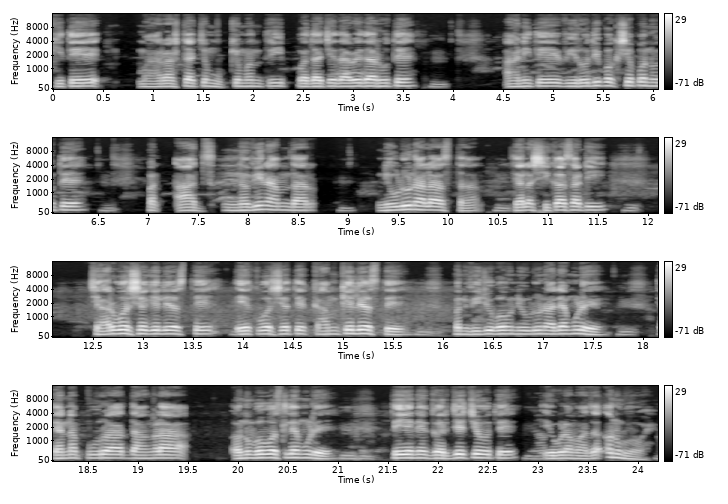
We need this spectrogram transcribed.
की ते महाराष्ट्राचे मुख्यमंत्री पदाचे दावेदार होते आणि ते विरोधी पक्ष पण होते. पण आज नवीन आमदार निवडून आला असता त्याला शिकासाठी चार वर्ष गेले असते एक वर्ष ते काम केले असते. पण विजूभाऊ निवडून आल्यामुळे त्यांना पुरा दांगळा अनुभव असल्यामुळे ते येणे गरजेचे होते एवढा माझा अनुभव आहे.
